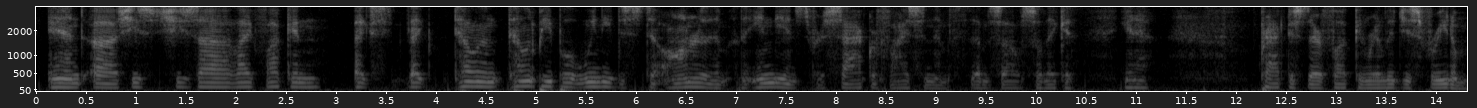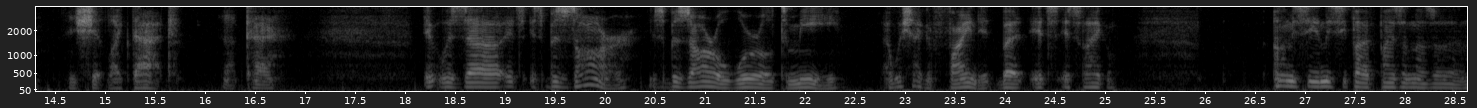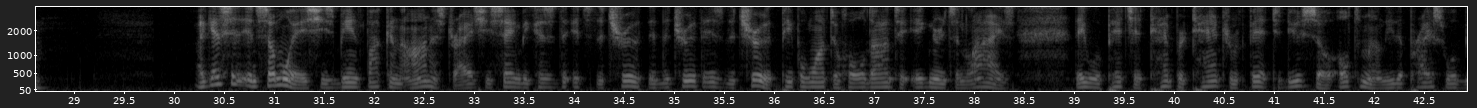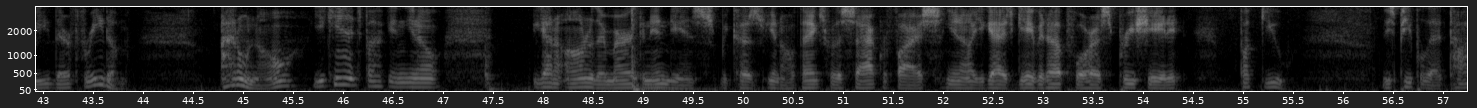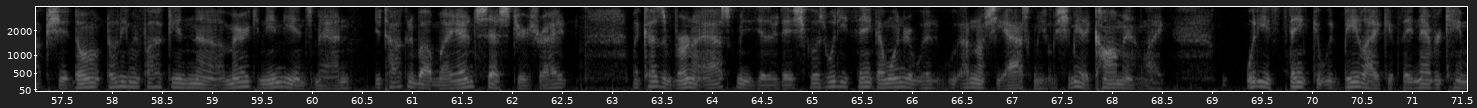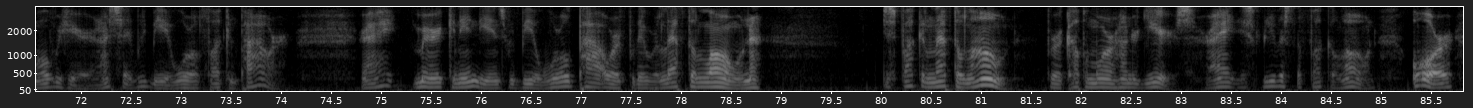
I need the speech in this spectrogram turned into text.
and uh, she's she's uh, like fucking like like telling telling people we need to, to honor them the Indians for sacrificing them themselves so they could, you know, practice their fucking religious freedom and shit like that. Okay. It was uh it's it's bizarre. It's a bizarro world to me. I wish I could find it, but it's it's like oh, let me see. Let me see if I find something else. I guess in some ways she's being fucking honest, right? She's saying because it's the truth. The truth is the truth. People want to hold on to ignorance and lies. They will pitch a temper tantrum fit to do so. Ultimately, the price will be their freedom. I don't know. You can't fucking, you know, you got to honor the American Indians because, you know, thanks for the sacrifice. You know, you guys gave it up for us. Appreciate it. Fuck you these people that talk shit don't don't even fucking uh, American Indians, man. You're talking about my ancestors, right? My cousin Verna asked me the other day. She goes, "What do you think?" I wonder. What, I don't know if she asked me, but she made a comment like, "What do you think it would be like if they never came over here?" And I said, "We'd be a world fucking power, right? American Indians would be a world power if they were left alone, just fucking left alone." For a couple more hundred years, right? Just leave us the fuck alone. Or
